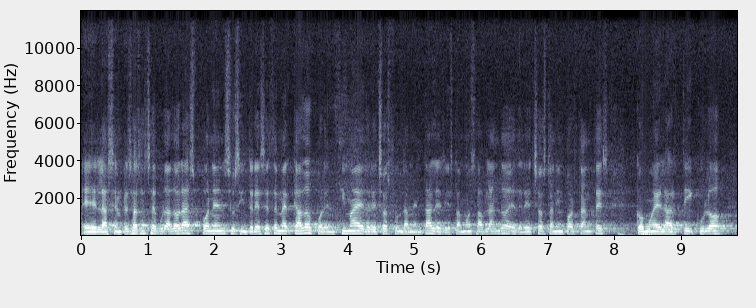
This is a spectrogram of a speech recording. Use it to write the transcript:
eh, las empresas aseguradoras ponen sus intereses de mercado por encima de derechos fundamentales y estamos hablando de derechos tan importantes como el artículo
